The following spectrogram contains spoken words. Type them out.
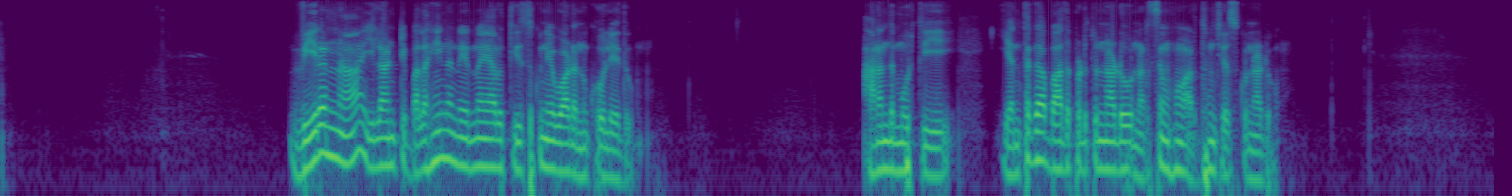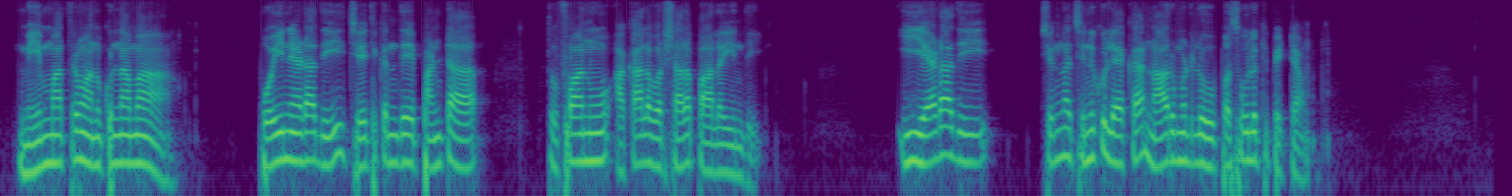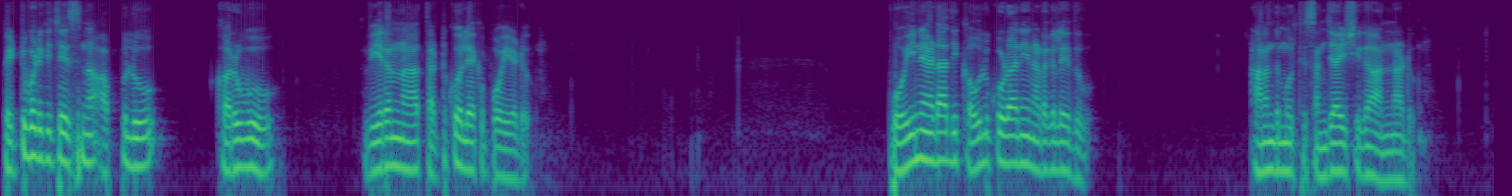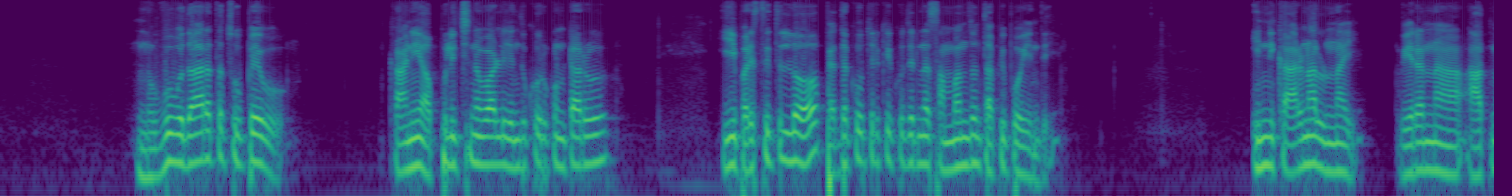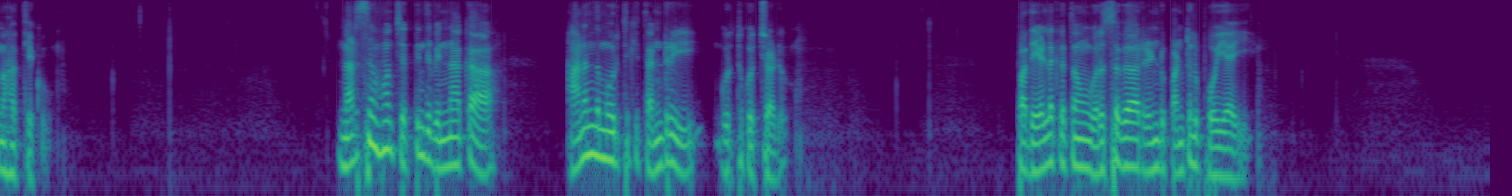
వీరన్న ఇలాంటి బలహీన నిర్ణయాలు తీసుకునేవాడనుకోలేదు ఆనందమూర్తి ఎంతగా బాధపడుతున్నాడో నరసింహం అర్థం చేసుకున్నాడు. మేం మాత్రం అనుకున్నామా? పోయినేడాది చేతికందే పంట తుఫాను అకాల వర్షాల పాలయ్యింది. ఈ ఏడాది చిన్న చినుకు లేక నారుమడులు పశువులకి పెట్టాం. పెట్టుబడికి చేసిన అప్పులు కరువు వీరన్న తట్టుకోలేకపోయాడు. పోయినేడాది కౌలు కూడా నేను అడగలేదు. ఆనందమూర్తి సంజాయిషిగా అన్నాడు. నువ్వు ఉదారత చూపేవు కానీ అప్పులిచ్చిన వాళ్ళు ఎందుకు ఊరుకుంటారు? ఈ పరిస్థితుల్లో పెద్ద కూతురికి కుదిరిన సంబంధం తప్పిపోయింది. ఇన్ని కారణాలున్నాయి వీరన్న ఆత్మహత్యకు. నరసింహం చెప్పింది విన్నాక ఆనందమూర్తికి తండ్రి గుర్తుకొచ్చాడు. పదేళ్ళ క్రితం వరుసగా రెండు పంటలు పోయాయి.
